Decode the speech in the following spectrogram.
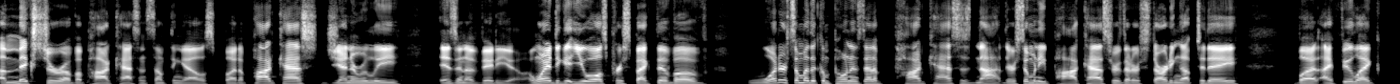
a mixture of a podcast and something else, but a podcast generally isn't a video. I wanted to get you all's perspective of what are some of the components that a podcast is not. There's so many podcasters that are starting up today, but I feel like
